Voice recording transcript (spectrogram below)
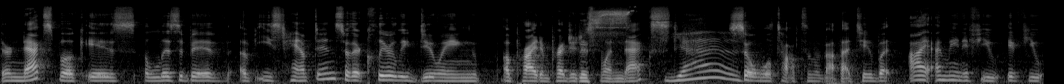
their next book is Elizabeth of East Hampton, so they're clearly doing a Pride and Prejudice This- one next. Yes. So we'll talk to them about that too. But I, I mean, if you if you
